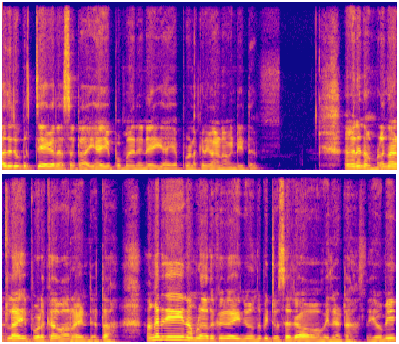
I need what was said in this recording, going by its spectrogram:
അതൊരു പ്രത്യേക രസമാണ് ഈ അയ്യപ്പന്മാരനെ ഈ അയ്യപ്പ വിളക്കിന് കാണാൻ വേണ്ടിയിട്ട്. അങ്ങനെ നമ്മുടെ നാട്ടിലായി ഇപ്പോഴൊക്കെ ആവാറായിട്ടുണ്ട് കേട്ടോ. അങ്ങനെ ഈ നമ്മൾ അതൊക്കെ കഴിഞ്ഞ് വന്ന് പിറ്റേ ദിവസം രാവിലെ കേട്ടോ. ദൈവമേ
